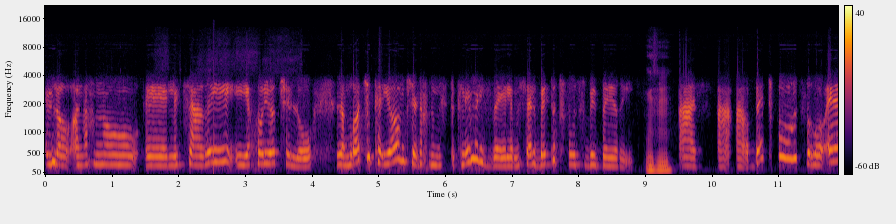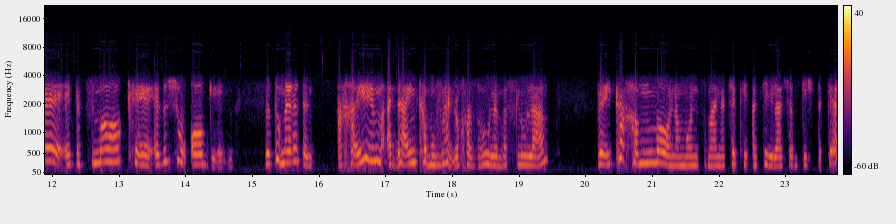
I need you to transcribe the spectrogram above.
לא, אנחנו, אה, לצערי, יכול להיות שלא. למרות שכיום, כשאנחנו מסתכלים על זה, למשל בית הדפוס בבארי, mm-hmm. אז הבית דפוס רואה את עצמו כאיזשהו עוגן. זאת אומרת, החיים עדיין כמובן לא חזרו למסלולם, וייקח המון המון זמן עד שהקהילה שם תשתקם,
